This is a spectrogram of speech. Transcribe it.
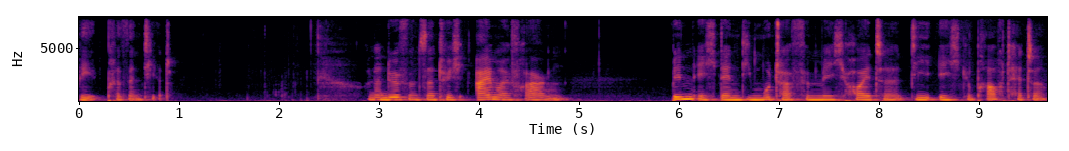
repräsentiert. Und dann dürfen wir uns natürlich einmal fragen, bin ich denn die Mutter für mich heute, die ich gebraucht hätte?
